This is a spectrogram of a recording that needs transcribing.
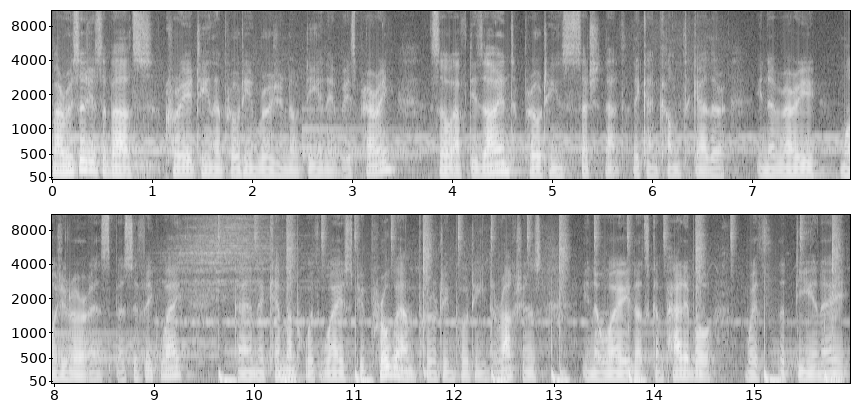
My research is about creating the protein version of DNA base pairing. So I've designed proteins such that they can come together in a very modular and specific way. And I came up with ways to program protein-protein interactions in a way that's compatible with the DNA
